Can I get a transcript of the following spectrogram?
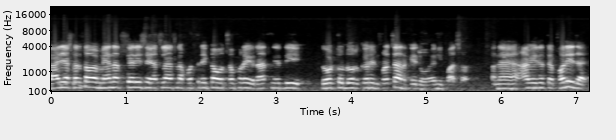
કાર્યકર્તાઓએ મહેનત કરી છે એટલા એટલા પત્રિકાઓ છપરાઈ રાતને દી ડોર ટુ ડોર કરીને પ્રચાર કર્યો એની પાછળ. અને આવી રીતે ફરી જાય.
